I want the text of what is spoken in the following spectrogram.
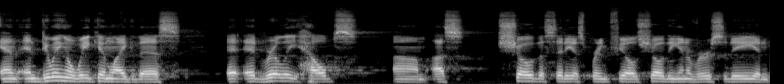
and and doing a weekend like this, it, it really helps um, us show the city of Springfield, show the university, and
